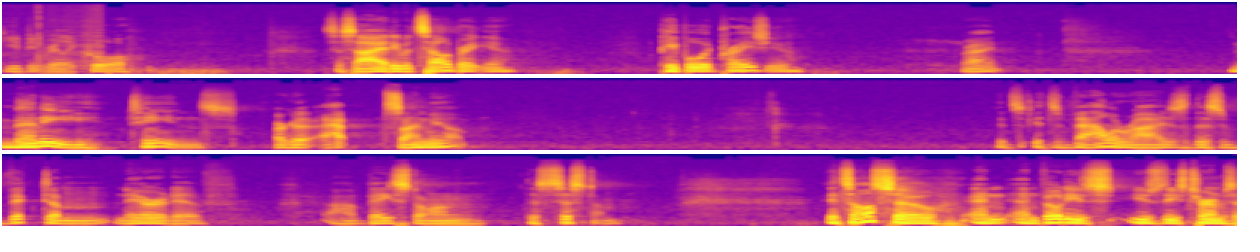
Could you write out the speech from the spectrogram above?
you'd be really cool. Society would celebrate you, people would praise you, right? Many teens are going to ah, sign me up. It's, it's valorized this victim narrative uh, based on the system. It's also, and, and Voddie's used these terms,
